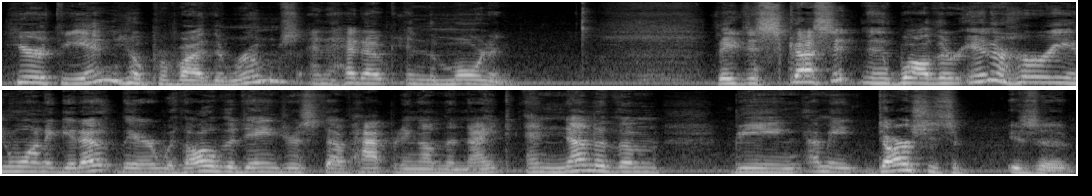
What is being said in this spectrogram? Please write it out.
here at the inn? He'll provide the rooms and head out in the morning. They discuss it, and while they're in a hurry and want to get out there with all the dangerous stuff happening on the night, and none of them being, I mean, Darsh is a, is a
